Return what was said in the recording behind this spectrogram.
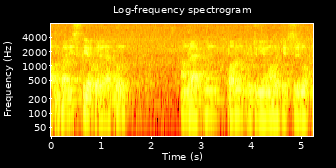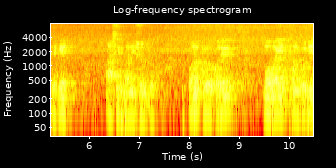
অথবা নিষ্ক্রিয় করে রাখুন। আমরা এখন পরম পূজনীয় মহারাজের শ্রীমুখ থেকে আশীর্বাণী শুনব। অনুগ্রহ করে মোবাইল ফোনগুলি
